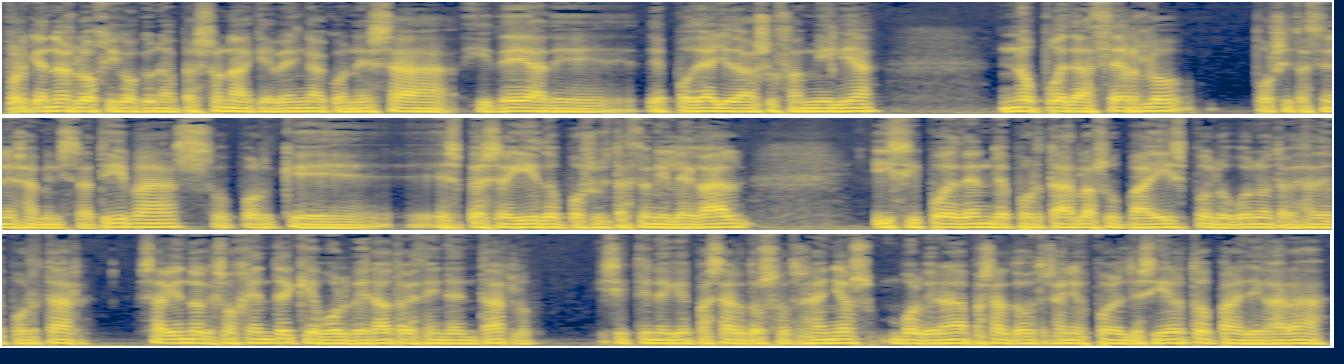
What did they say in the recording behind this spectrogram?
porque no es lógico que una persona que venga con esa idea de, de poder ayudar a su familia no pueda hacerlo por situaciones administrativas o porque es perseguido por su situación ilegal y si pueden deportarlo a su país, pues lo bueno otra vez a deportar, sabiendo que son gente que volverá otra vez a intentarlo. Y si tiene que pasar dos o tres años, volverán a pasar dos o tres años por el desierto para llegar a,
